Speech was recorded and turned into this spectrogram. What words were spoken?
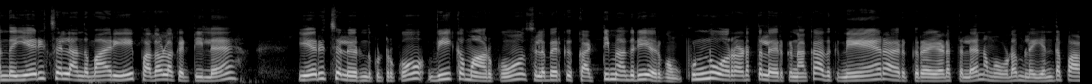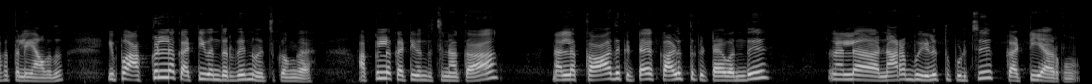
அந்த எரிச்சல் அந்த மாதிரி பதவளக்கட்டியில் எரிச்சல் இருந்துக்கிட்டு இருக்கும் வீக்கமாக இருக்கும். சில பேருக்கு கட்டி மாதிரியே இருக்கும். புண்ணு ஒரு இடத்துல இருக்குனாக்கா அதுக்கு நேராக இருக்கிற இடத்துல நம்ம உடம்புல எந்த பாகத்துலையாவது இப்போ அக்குளில் கட்டி வந்துடுதுன்னு வச்சுக்கோங்க. அக்குளில் கட்டி வந்துச்சுனாக்கா நல்ல காதுக்கிட்ட கழுத்துக்கிட்ட வந்து நல்லா நரம்பு இழுத்து பிடிச்சி கட்டியாக இருக்கும்.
